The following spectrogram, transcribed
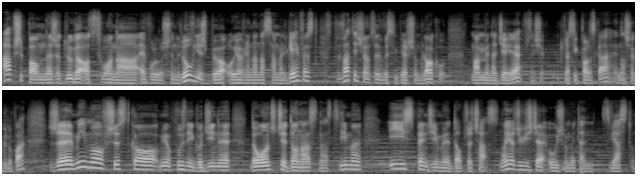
a przypomnę, że druga odsłona Evolution również była ujawniona na Summer Game Fest w 2021 roku. Mamy nadzieję, w sensie Jurassic Polska, nasza grupa, że mimo wszystko, mimo późnej godziny dołączycie do nas na streamy i spędzimy dobrze czas. No i oczywiście ujrzymy ten zwiastun.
